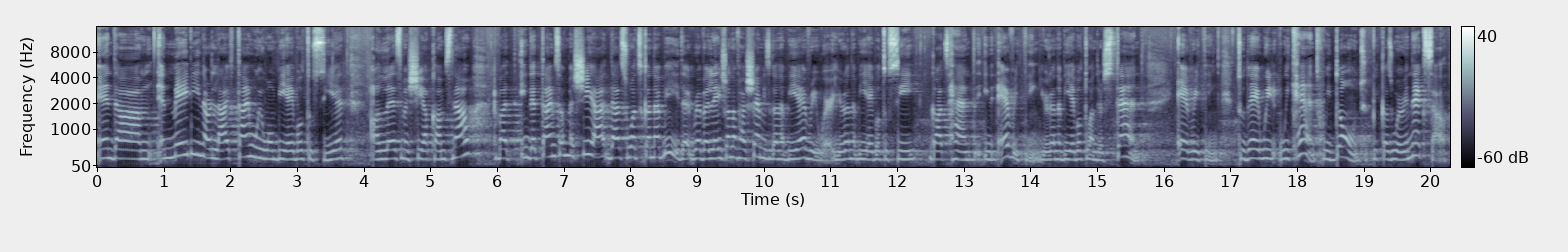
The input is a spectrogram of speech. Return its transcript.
And um, and maybe in our lifetime we won't be able to see it unless Mashiach comes now. But in the times of Mashiach that's what's gonna be. The revelation of Hashem is gonna be everywhere. You're gonna be able to see God's hand in everything. You're gonna be able to understand everything. Today we, we can't, we don't, because we're in exile.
